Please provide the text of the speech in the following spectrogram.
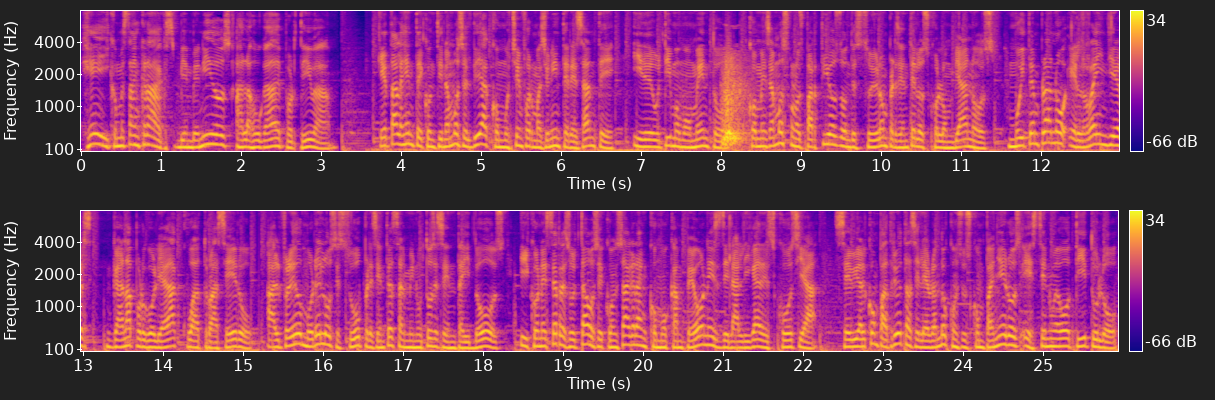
Hey, ¿cómo están cracks? Bienvenidos a la jugada deportiva. ¿Qué tal gente? Continuamos el día con mucha información interesante y de último momento. Comenzamos con los partidos donde estuvieron presentes los colombianos. Muy temprano el Rangers gana por goleada 4 a 0. Alfredo Morelos estuvo presente hasta el minuto 62 y con este resultado se consagran como campeones de la Liga de Escocia. Se vio al compatriota celebrando con sus compañeros este nuevo título.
